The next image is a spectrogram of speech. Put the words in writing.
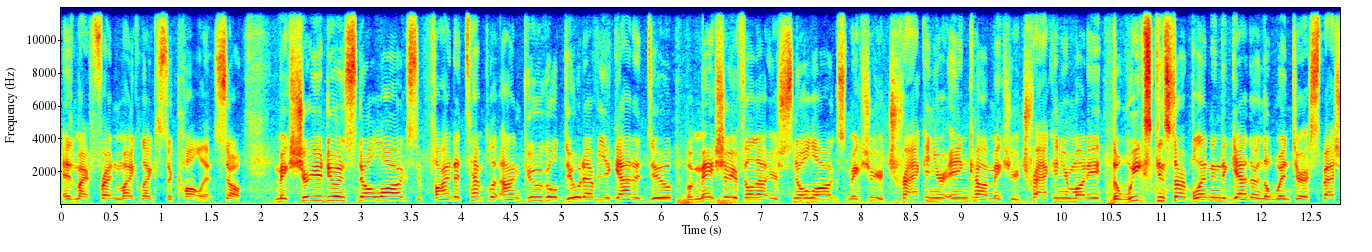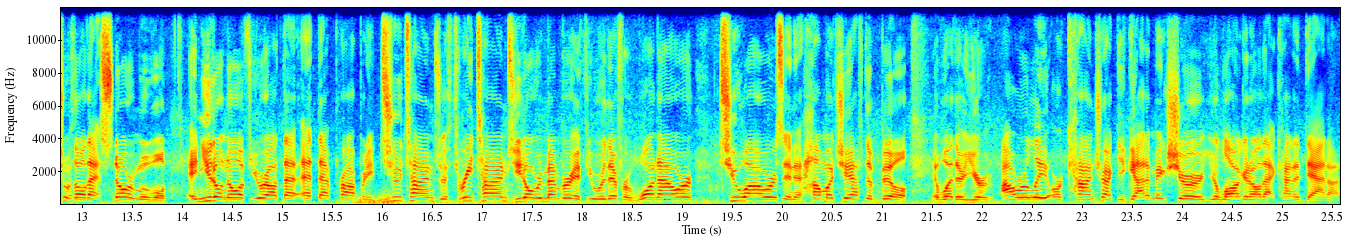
as my friend Mike Mike likes to call it. So make sure you're doing snow logs, find a template on Google, do whatever you gotta do, but make sure you're filling out your snow logs, make sure you're tracking your income, make sure you're tracking your money. The weeks can start blending together in the winter, especially with all that snow removal, and you don't know if you were out that, at that property two times or three times. You don't remember if you were there for one hour, two hours, and how much you have to bill. And whether you're hourly or contract, you gotta make sure you're logging all that kind of data.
